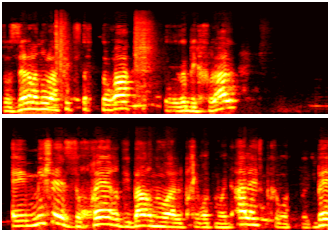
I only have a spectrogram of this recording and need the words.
זה עוזר לנו להפיץ את הבשורה, ובכלל. מי שזוכר, דיברנו על בחירות מועד א', בחירות מועד ב',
